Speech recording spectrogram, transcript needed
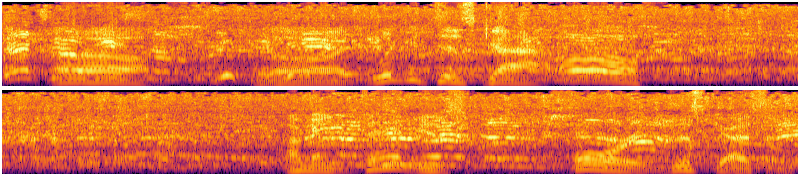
That's Oh, God. Look at this guy. Oh. I mean, that is horrid. This guy's like,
